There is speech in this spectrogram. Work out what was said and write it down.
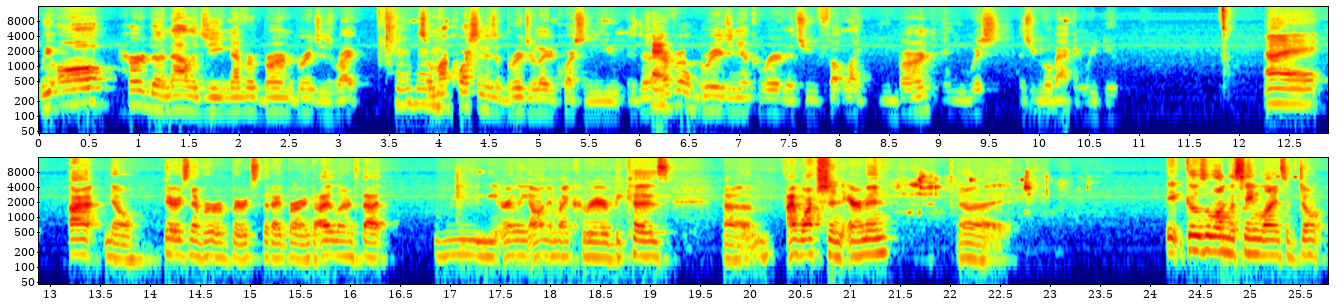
we all heard the analogy "never burn bridges," right? Mm-hmm. So my question is a bridge-related question to you: Is there okay. ever a bridge in your career that you felt like you burned and you wish that you can go back and redo? Uh, uh, no, there's never a bridge that I burned. I learned that really early on in my career because um, I watched an airman. Uh, it goes along the same lines of don't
